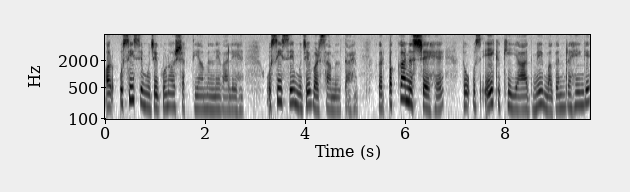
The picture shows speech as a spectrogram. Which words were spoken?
और उसी से मुझे गुण और शक्तियाँ मिलने वाले हैं। उसी से मुझे वर्षा मिलता है। अगर पक्का निश्चय है तो उस एक की याद में मगन रहेंगे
